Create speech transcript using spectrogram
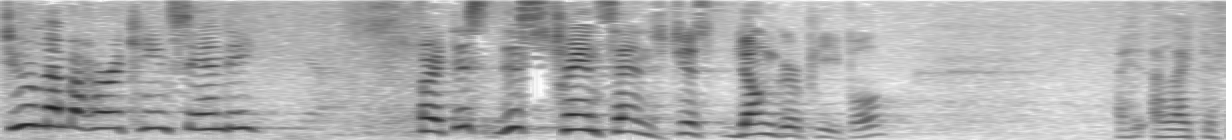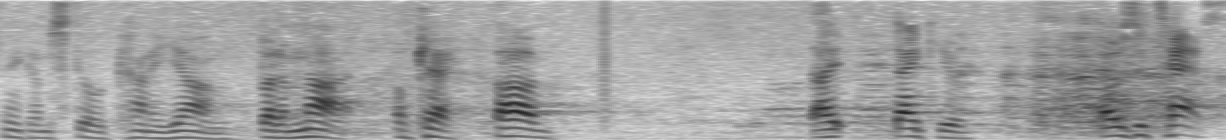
Do you remember Hurricane Sandy? All right, this, this transcends just younger people. I, I like to think I'm still kind of young, but I'm not. Okay. Um, I, thank you. That was a test.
